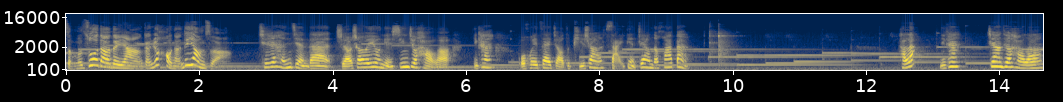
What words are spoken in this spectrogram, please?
怎么做到的呀？感觉好难的样子啊！其实很简单，只要稍微用点心就好了。你看，我会在饺子皮上撒一点这样的花瓣。好了，你看，这样就好了。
